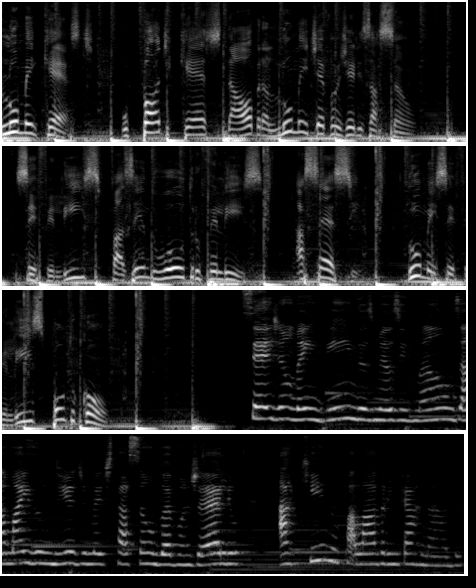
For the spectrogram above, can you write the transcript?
Lumencast, o podcast da obra Lumen de Evangelização. Ser feliz fazendo o outro feliz. Acesse lumencerfeliz.com. Sejam bem-vindos, meus irmãos, a mais um dia de meditação do Evangelho aqui no Palavra Encarnada.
